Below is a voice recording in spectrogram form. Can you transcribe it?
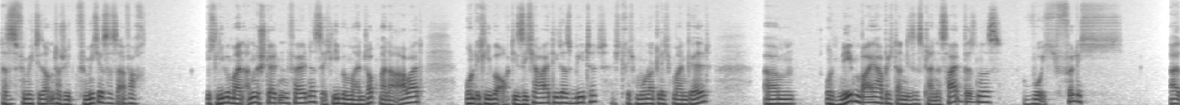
das ist für mich dieser Unterschied. Für mich ist es einfach, ich liebe mein Angestelltenverhältnis, ich liebe meinen Job, meine Arbeit und ich liebe auch die Sicherheit, die das bietet. Ich kriege monatlich mein Geld. Ähm, und nebenbei habe ich dann dieses kleine Side-Business, wo ich völlig äh,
